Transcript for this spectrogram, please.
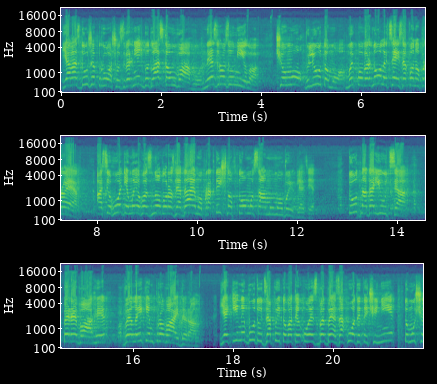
Я вас дуже прошу, зверніть, будь ласка, увагу. Незрозуміло, чому в лютому ми повернули цей законопроект, а сьогодні ми його знову розглядаємо практично в тому самому вигляді. Тут надаються переваги великим провайдерам, які не будуть запитувати ОСББ, заходити чи ні, тому що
